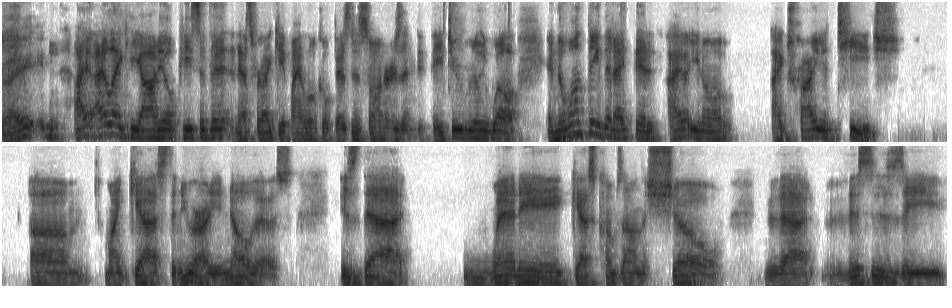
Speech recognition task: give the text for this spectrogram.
right? I, I, like the audio piece of it, and that's where I get my local business owners, and they do really well. And the one thing that I that I you know I try to teach um, my guests, and you already know this, is that when a guest comes on the show, that this is a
